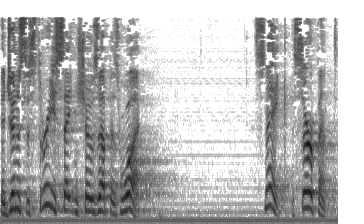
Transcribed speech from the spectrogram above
In Genesis 3, Satan shows up as what? A Snake, a serpent.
